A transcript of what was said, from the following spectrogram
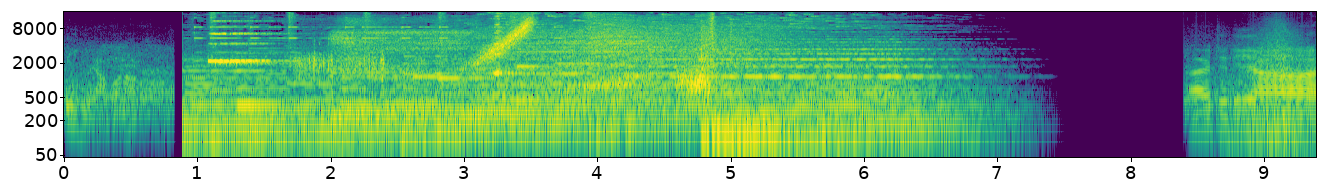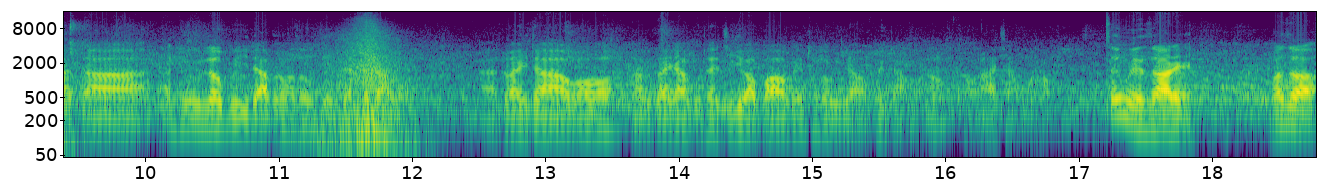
သိနေတာပေါ့နော်အဲဒီနေ့ကဒါအလှလုပ်ပြီးဒါပထမဆုံးသင်ပြန်တက်တာပေါ့အဲဒရိုက်တာရောနောက်ဒရိုက်တာကိုထက်ကြီးရောပါဝင်ထုတ်လို့ရအောင်ဖိတ်တာပေါ့နော်ဟောအားကြောင့်ပါဟုတ်စိတ်ဝင်စားတယ်ဘာလို့ဆိုတော့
